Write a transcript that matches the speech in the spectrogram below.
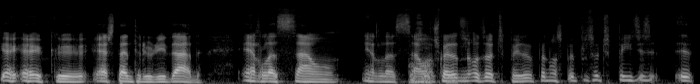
é que esta anterioridade em relação. Em relação aos outros, aos outros países, para, nós, para os outros países, eh,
